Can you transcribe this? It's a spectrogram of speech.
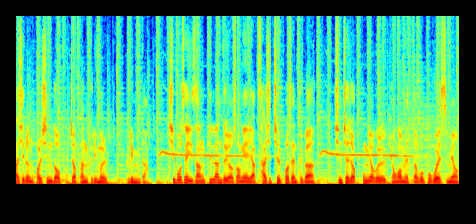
사실은 훨씬 더 복잡한 그림을 그립니다. 15세 이상 핀란드 여성의 약 47%가 신체적 폭력을 경험했다고 보고했으며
